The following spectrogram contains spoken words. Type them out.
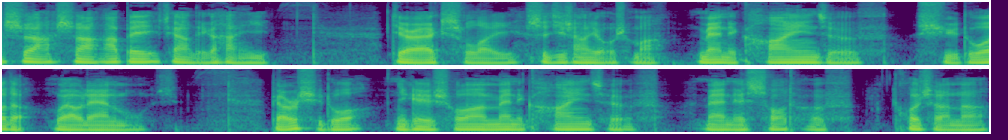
是啊是啊阿贝这样的一个含义。There actually 实际上有什么？Many kinds of 许多的 wild animals，表示许多，你可以说 many kinds of，many sort of，或者呢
